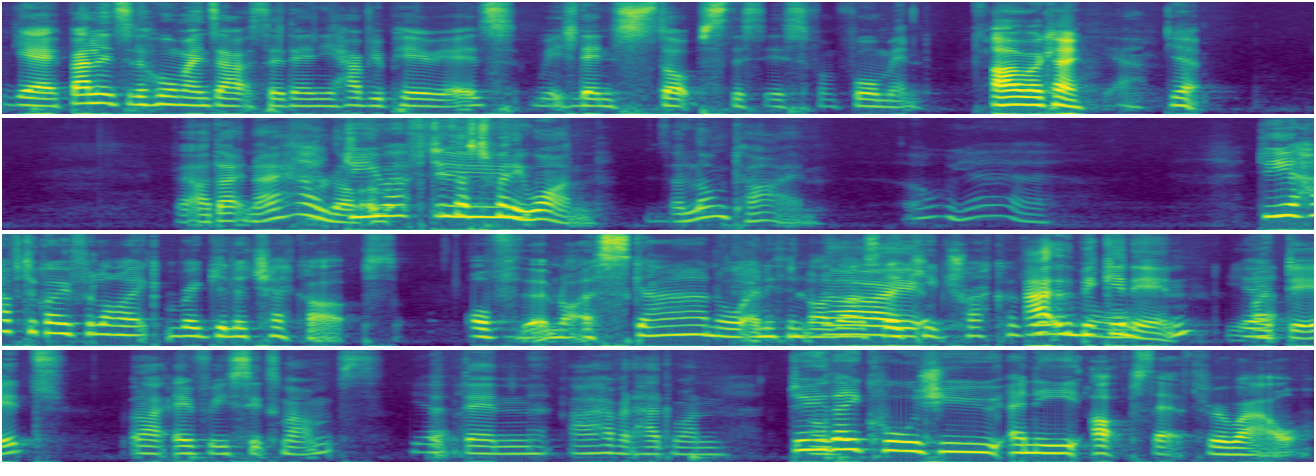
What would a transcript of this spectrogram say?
yeah balances the hormones out, so then you have your periods, which then stops the cysts from forming. oh, okay. Yeah, Yeah. But I don't know how long. Do you have to? Was twenty one? It's a long time. Oh yeah. Do you have to go for like regular checkups of them, like a scan or anything like that, so they keep track of At the beginning, Yeah. I did like every six months, Yeah. but then I haven't had one. Do they cause you any upset throughout?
